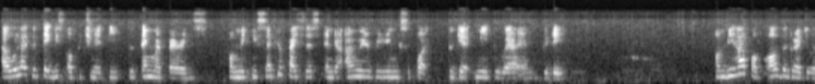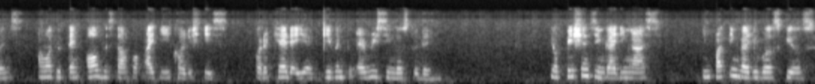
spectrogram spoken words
I would like to take this opportunity to thank my parents for making sacrifices and their unwavering support to get me to where I am today. On behalf of all the graduates, I want to thank all the staff of ITE College East for the care that you have given to every single student. Your patience in guiding us, imparting valuable skills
